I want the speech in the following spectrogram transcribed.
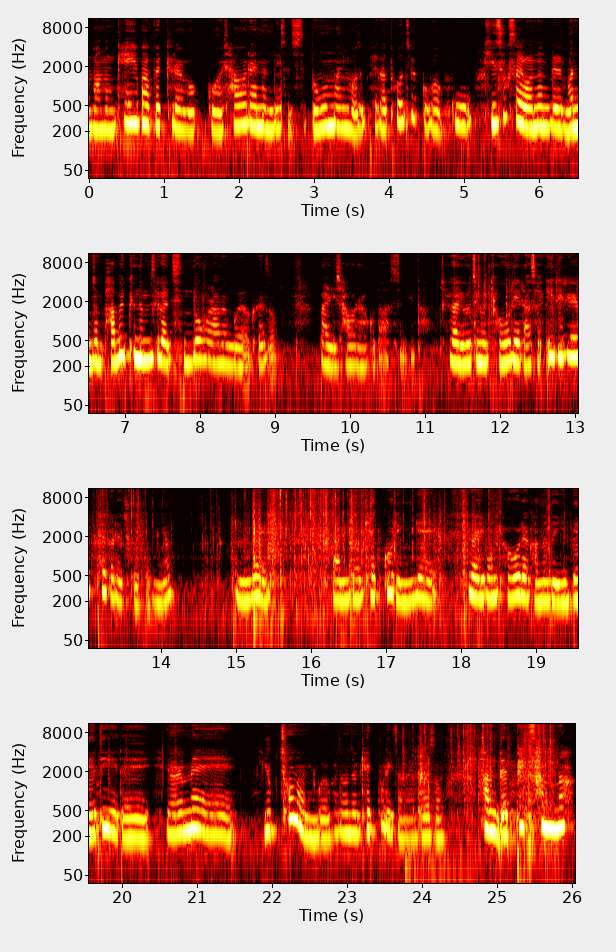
제가 방금 K-바베큐를 먹고 샤워를 했는데 진짜 너무 많이 먹어서 배가 터질 것 같고 기숙사에 왔는데 완전 바베큐 냄새가 진동을 하는 거예요. 그래서 빨리 샤워를 하고 나왔습니다. 제가 요즘에 겨울이라서 1일 1팩을 해주고 있거든요. 근데 완전 개꿀인 게 제가 이번 겨울에 갔는데 이 메디일에 열매에 6,000원인 거예요. 그래서 완전 개꿀이잖아요. 그래서 한 4팩 샀나?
